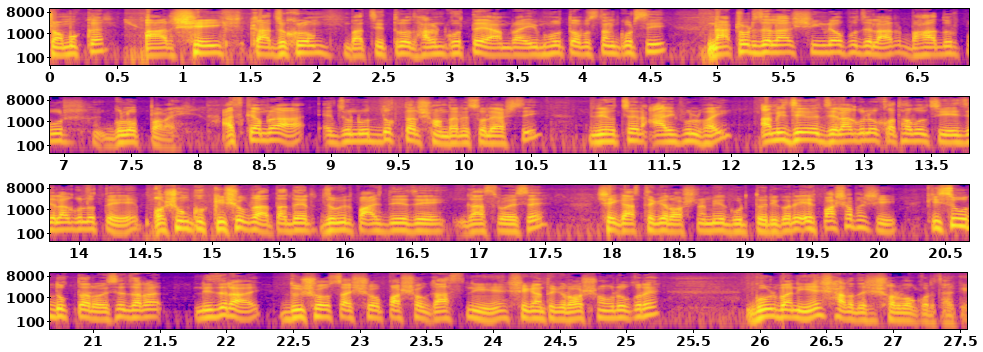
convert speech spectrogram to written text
চমৎকার। আর সেই কার্যক্রম বা চিত্র ধারণ করতে আমরা এই মুহূর্তে অবস্থান করছি নাটোর জেলার সিংড়া উপজেলার বাহাদুরপুর গোলপপাড়ায়। আজকে আমরা একজন উদ্যোক্তার সন্ধানে চলে আসছি। তিনি হচ্ছেন আরিফুল ভাই। আমি যে জেলাগুলোর কথা বলছি, এই জেলাগুলোতে অসংখ্য কৃষকরা তাদের জমির পাশ দিয়ে যে গাছ রয়েছে সেই গাছ থেকে রস নামিয়ে গুড় তৈরি করে। এর পাশাপাশি কিছু উদ্যোক্তা রয়েছে যারা নিজেরাই দুশো চারশো, পাঁচশো গাছ নিয়ে সেখান থেকে রস সংগ্রহ করে গুড় বানিয়ে সারা দেশে সরবরাহ করে থাকে।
